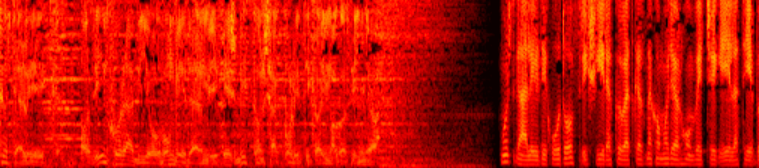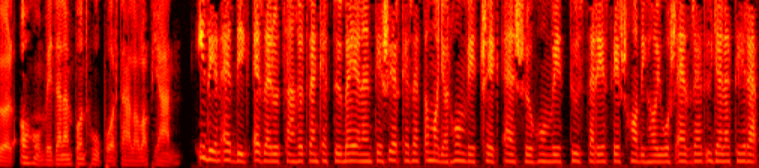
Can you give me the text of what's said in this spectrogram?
Kötelék. Az Inforádió honvédelmi és biztonságpolitikai magazinja. Most Gál Ildikótól friss hírek következnek a Magyar Honvédség életéből a honvédelem.hu portál alapján. Idén eddig 1552 bejelentés érkezett a Magyar Honvédség első honvéd tűzszerész és hadihajós ezred ügyeletére.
